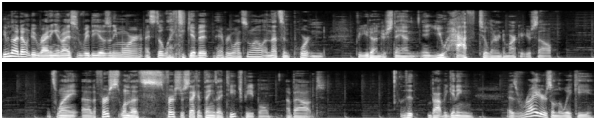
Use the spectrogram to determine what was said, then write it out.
even though I don't do writing advice videos anymore, I still like to give it every once in a while, and that's important for you to understand. You have to learn to market yourself. That's why uh, the first one of the first or second things I teach people about the, about beginning as writers on the wiki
